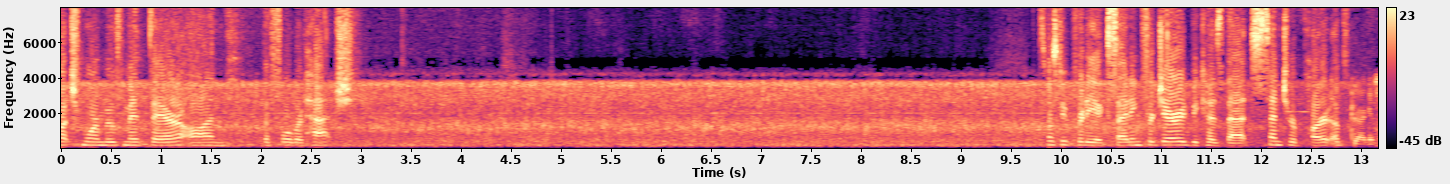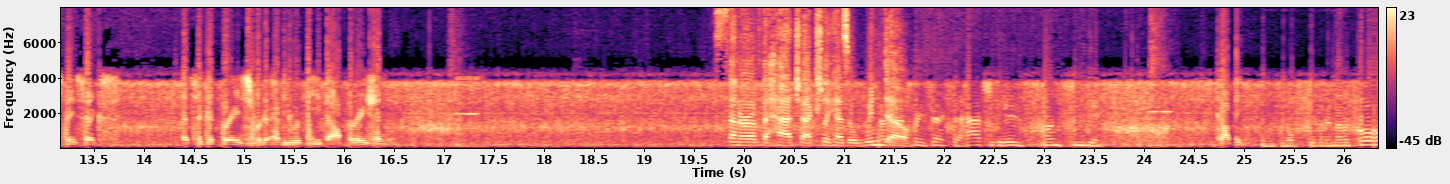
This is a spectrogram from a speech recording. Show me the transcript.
Much more movement there on the forward hatch. This must be pretty exciting for Jared because that center part of Dragon SpaceX, that's a good brace. We're going to have you repeat the operation. Center of the hatch actually has a window. SpaceX, the hatch is unseated. Copy. Let's give it another pull.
